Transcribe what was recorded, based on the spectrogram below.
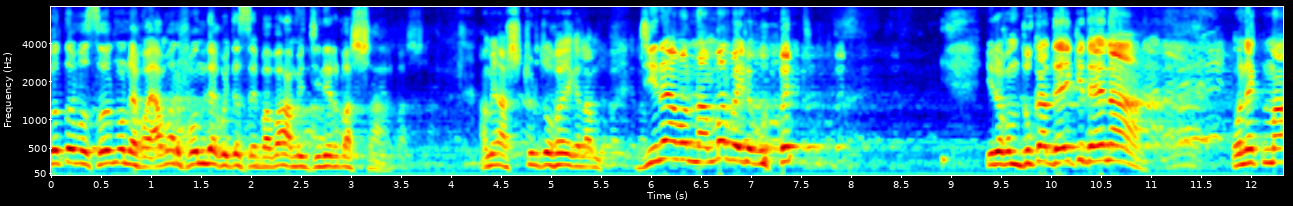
গত বছর মনে হয় আমার ফোন দে কইতেছে, বাবা, আমি জিনের বাসা আমি আশ্চর্য হয়ে গেলাম। জিনে আমার নাম্বার বাইরে এরকম দুকা দেয় কি দেয় না? অনেক মা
